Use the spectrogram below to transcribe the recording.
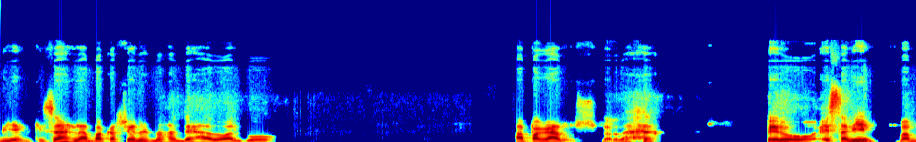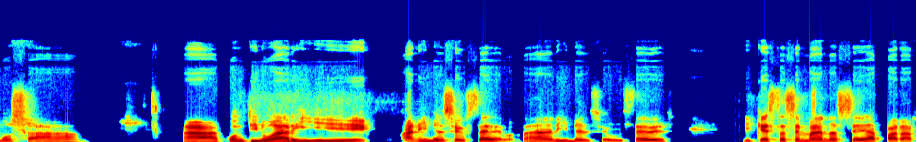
Bien, quizás las vacaciones nos han dejado algo apagados, ¿verdad? Pero está bien, vamos a, a continuar y anímense ustedes, ¿verdad? Anímense ustedes y que esta semana sea para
